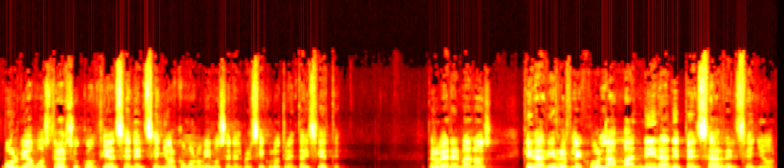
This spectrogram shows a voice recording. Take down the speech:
volvió a mostrar su confianza en el Señor como lo vimos en el versículo 37. Pero vean, hermanos, que David reflejó la manera de pensar del Señor.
